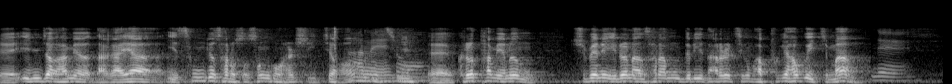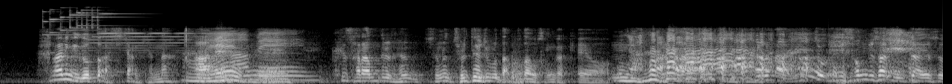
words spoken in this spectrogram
예, 인정하며 나가야 이 선교사로서 성공할 수 있죠. 아멘. 그렇죠. 예, 그렇다면은 주변에 일어난 사람들이 나를 지금 아프게 하고 있지만 네. 하나님 이것도 아시지 않겠나? 아멘. 아멘. 그 사람들 저는, 저는 절대적으로 나쁘다고 생각해요. 그러나, 그러나 이쪽 이 선교사님 입장에서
